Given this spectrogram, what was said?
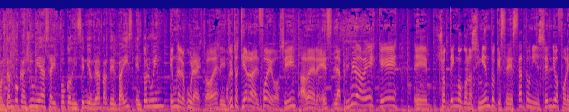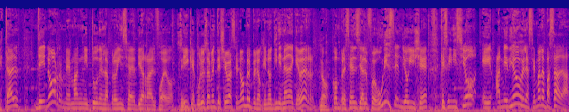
Con tan pocas lluvias hay focos de incendios en gran parte del país. En Tolwyn. Es una locura esto, ¿eh? Sí. Porque esto es tierra del fuego, ¿sí? A ver, es la primera vez que eh, yo tengo conocimiento que se desata un incendio forestal de enorme magnitud en la provincia de Tierra del Fuego, ¿sí? Sí. Que curiosamente lleva ese nombre, pero que no tiene nada que ver No. con presencia del fuego. Un incendio, Guille, que se inició eh, a mediados de la semana pasada.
